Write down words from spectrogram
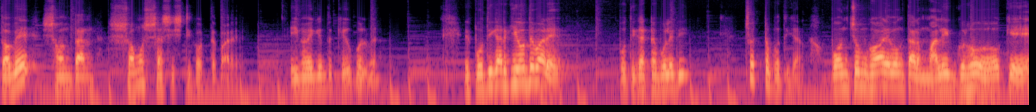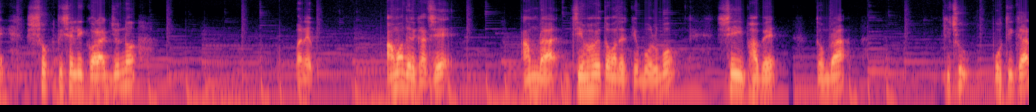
তবে সন্তান সমস্যা সৃষ্টি করতে পারে। এইভাবে কিন্তু কেউ বলবে না। এর প্রতিকার কি হতে পারে? প্রতিকারটা বলে দিই। ছোট্ট প্রতিকার। পঞ্চম ঘর এবং তার মালিক গ্রহকে শক্তিশালী করার জন্য মানে আমাদের কাছে আমরা যেভাবে তোমাদেরকে বলব, সেইভাবে তোমরা কিছু প্রতিকার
